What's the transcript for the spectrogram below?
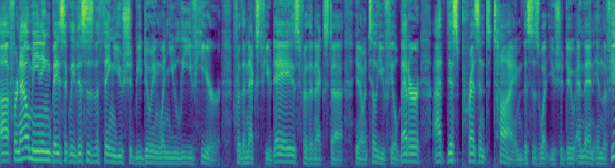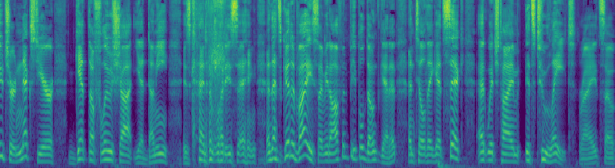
Uh, for now, meaning basically this is the thing you should be doing when you leave here for the next few days, for the next, uh, you know, until you feel better. At this present time, this is what you should do. And then in the future, next year, get the flu shot, you dummy, is kind of what he's saying. And that's good advice. I mean, often people don't get it until they get sick, at which time it's too too late, right? So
